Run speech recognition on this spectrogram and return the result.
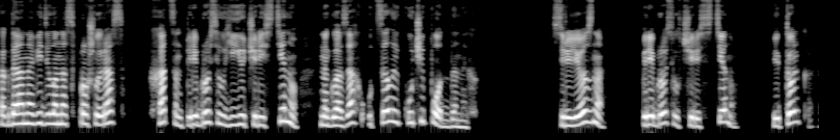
Когда она видела нас в прошлый раз, Хадсон перебросил ее через стену на глазах у целой кучи подданных. Серьезно? Перебросил через стену? И только?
